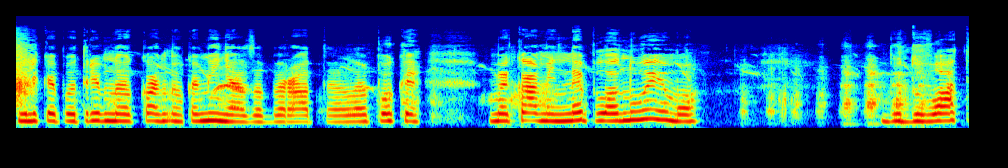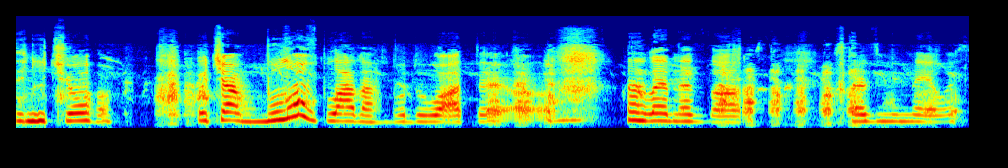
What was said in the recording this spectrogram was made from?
Тільки потрібно каміння забирати, але поки ми камінь не плануємо будувати нічого. Хоча було в планах будувати, але не зараз. Все змінилось.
